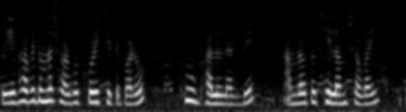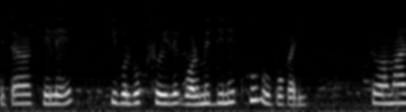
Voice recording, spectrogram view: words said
তো এভাবে তোমরা শরবত করে খেতে পারো। খুব ভালো লাগবে। আমরাও তো খেলাম সবাই। এটা খেলে, কি বলব, শরীরে গরমের দিনে খুব উপকারী। তো আমার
